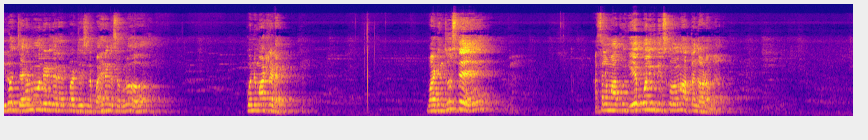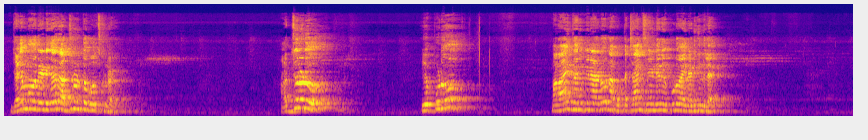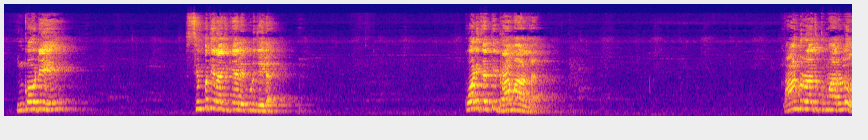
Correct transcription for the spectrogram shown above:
ఈరోజు జగన్మోహన్ రెడ్డి గారు ఏర్పాటు చేసిన బహిరంగ సభలో కొన్ని మాట్లాడారు. వాటిని చూస్తే అసలు మాకు ఏ పోలికి తీసుకోవాలనో అర్థం కావడం లేదు. జగన్మోహన్ రెడ్డి గారు అర్జునుడితో పోల్చుకున్నాడు. అర్జునుడు ఎప్పుడూ మా నాయన చనిపోయినాడు నాకు ఒక్క ఛాన్స్ ఏంటి అని ఎప్పుడు ఆయన అడిగిందిలే. ఇంకొకటి సింపతి రాజకీయాలు ఎప్పుడు చేయలే. కోడికత్తి డ్రామా ఆడలే. పాండురాజు కుమారులు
